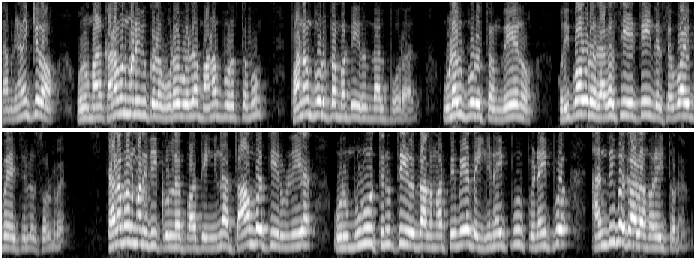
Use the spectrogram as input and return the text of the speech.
நம்ம நினைக்கிறோம் ஒரு ம கணவன் மனைவிக்குள்ள உறவில் மனப்பொருத்தமும் பணம் பொருத்தம் மட்டும் இருந்தால் போராது உடல் பொருத்தம் வேணும். குறிப்பாக ஒரு ரகசியத்தை இந்த செவ்வாய் பயிற்சியில் சொல்கிறேன் கணவன் மனைவிக்குள்ள பார்த்தீங்கன்னா தாம்பத்தியருடைய ஒரு முழு திருப்தி இருந்தால் மட்டுமே அந்த இணைப்பு பிணைப்பு அந்திம காலம் வரை தொடரும்.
